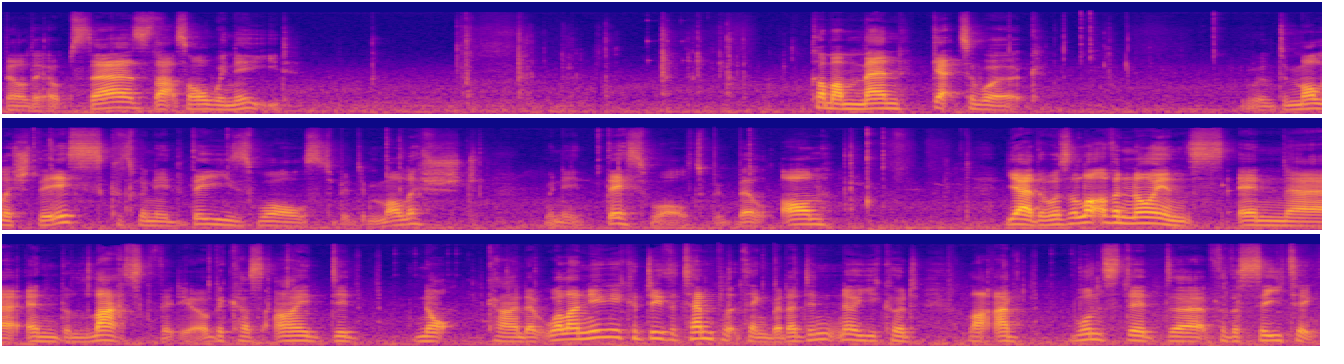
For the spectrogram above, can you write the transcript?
Build it upstairs, that's all we need. Come on, men, get to work. We'll demolish this, because we need these walls to be demolished. We need this wall to be built on. Yeah, there was a lot of annoyance in uh, in the last video, because I did not kind of... Well, I knew you could do the template thing, but I didn't know you could... Like, I once did, uh, for the seating,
